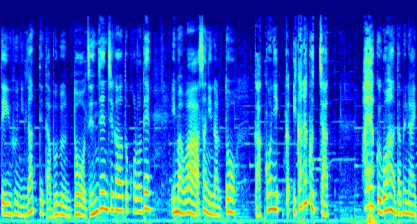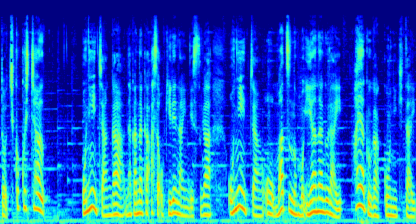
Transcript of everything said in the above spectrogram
ていう風になってた部分と全然違うところで今は朝になると学校に行かなくっちゃ。早くご飯食べないと遅刻しちゃう。お兄ちゃんがなかなか朝起きれないんですがお兄ちゃんを待つのも嫌なぐらい早く学校に行きたい。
